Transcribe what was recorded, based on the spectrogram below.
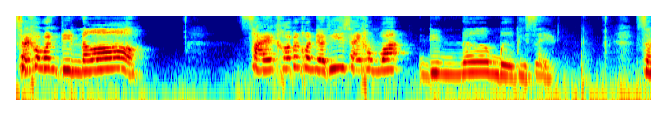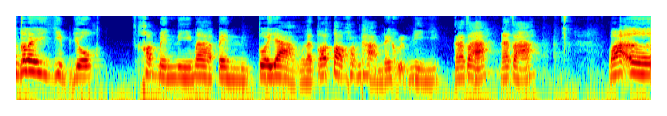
ใช้คำว่าดินเนอร์ใช้เขาเป็นคนเดียวที่ใช้คำว่าดินเนอร์มือพิเศษฉันก็เลยหยิบยกคอมเมนต์นี้มาเป็นตัวอย่างแล้วก็ตอบคำถามในคลิปนี้นะจ๊ะนะจ๊ะว่าเออ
